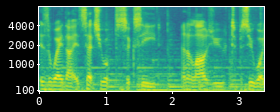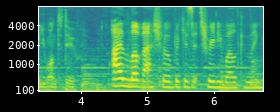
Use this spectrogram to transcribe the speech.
is the way that it sets you up to succeed and allows you to pursue what you want to do. I love Ashville because it's really welcoming.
